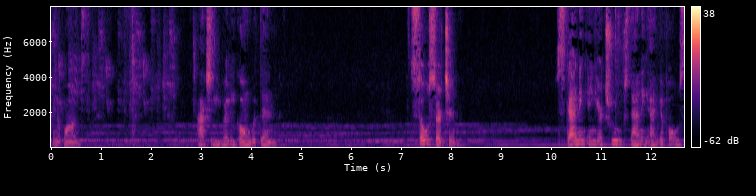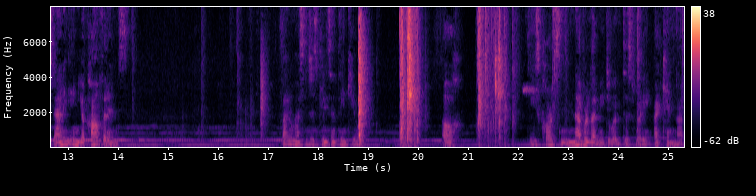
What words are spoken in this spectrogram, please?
Queen of Wands. Actually, really going within. Soul searching. Standing in your truth, standing at your post, standing in your confidence. Final messages, please, and thank you. Oh, these cards never let me do it this way. I cannot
